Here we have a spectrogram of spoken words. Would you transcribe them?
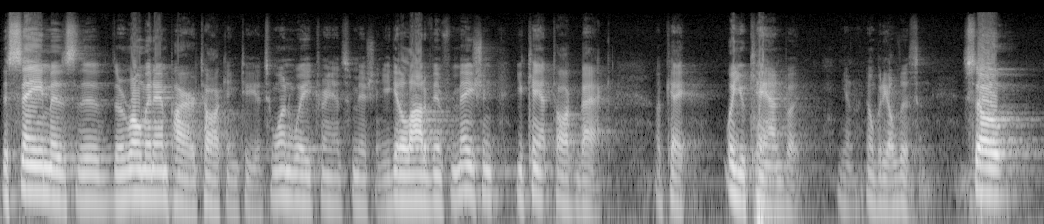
the same as the, the Roman Empire talking to you. It's one-way transmission. You get a lot of information, you can't talk back. Okay, well you can, but you know, nobody will listen. So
